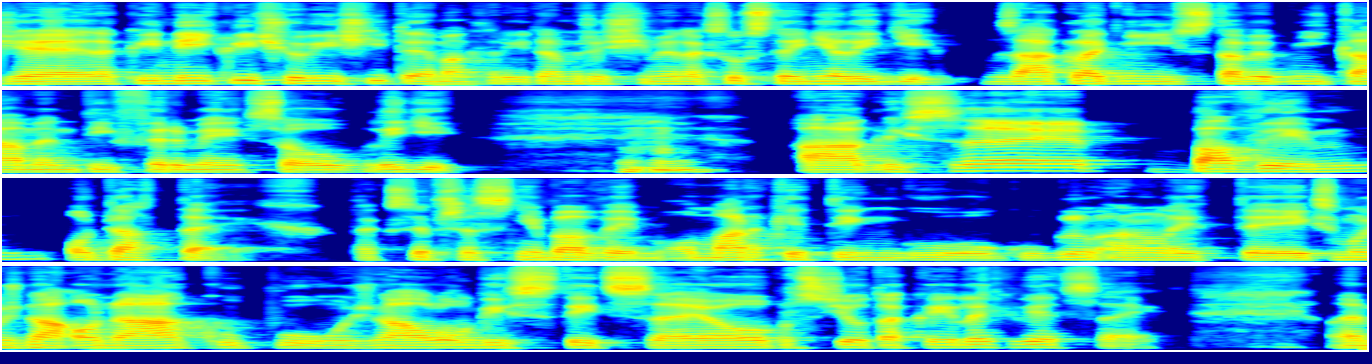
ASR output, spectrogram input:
že takový nejklíčovější téma, který tam řešíme, tak jsou stejně lidi. Základní stavební kámen té firmy jsou lidi. Mm-hmm. A když se bavím o datech, tak se přesně bavím o marketingu, o Google Analytics, možná o nákupu, možná o logistice, jo, prostě o takových věcech. Ale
